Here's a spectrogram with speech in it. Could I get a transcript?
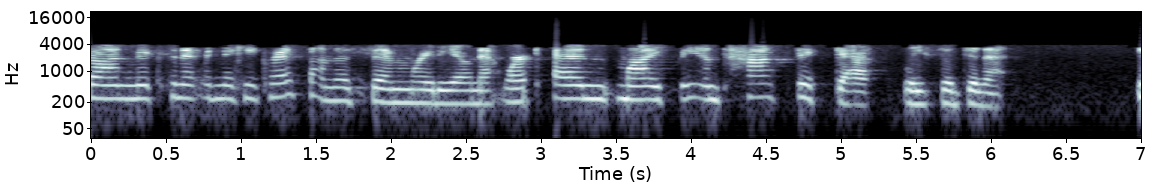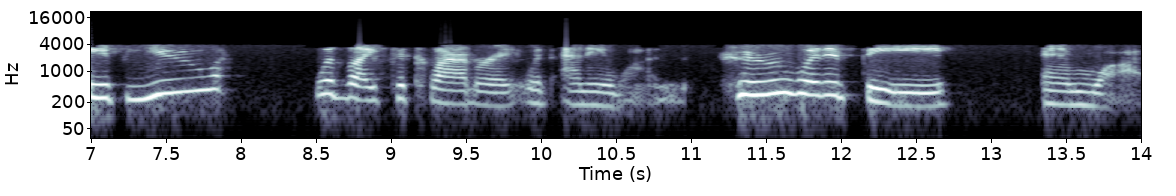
on Mixing It with Nicki Kris on the SIM Radio Network and my fantastic guest, Lisa Jeanette. If you would like to collaborate with anyone, who would it be and why?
